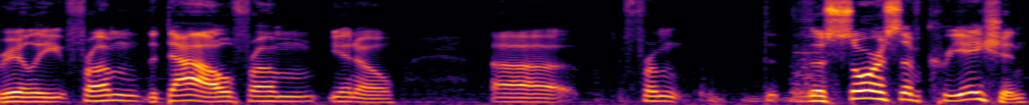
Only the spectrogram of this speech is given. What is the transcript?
really, from the Tao, from, you know, uh, from th- the source of creation.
